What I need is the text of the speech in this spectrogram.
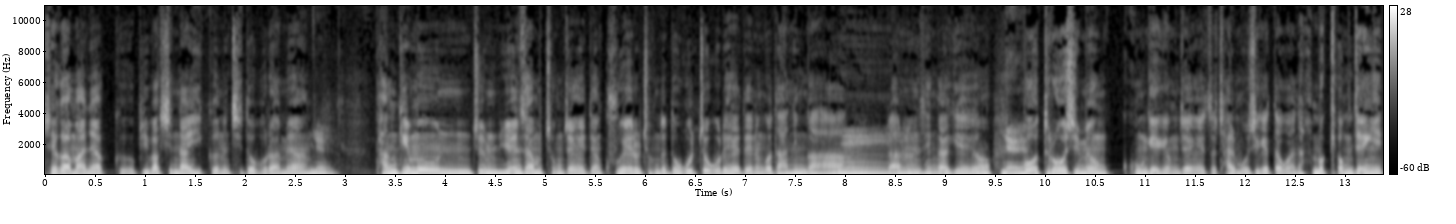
제가 만약 그 비박신당이 이끄는 지도부라면 네. 반기문 좀 유엔 사무총장에 대한 구애를 좀 더 노골적으로 해야 되는 것 아닌가라는 음. 생각이에요. 네. 뭐 들어오시면 공개 경쟁에서 잘 모시겠다고 하나 뭐 경쟁이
